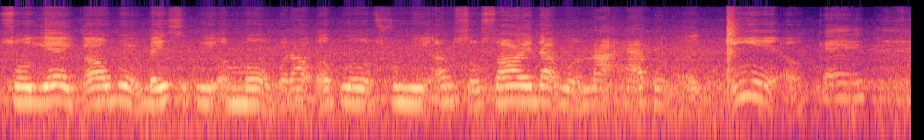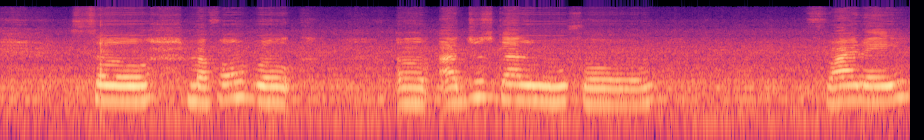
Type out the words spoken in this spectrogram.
So yeah, y'all went basically a month without uploads from me. I'm so sorry. That will not happen again, okay? So my phone broke. Um, I just got a new phone Friday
